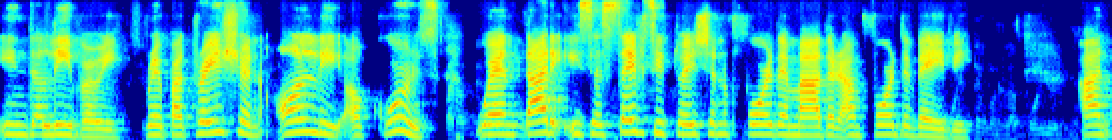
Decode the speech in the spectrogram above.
in delivery. Repatriation only occurs when that is a safe situation for the mother and for the baby. And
